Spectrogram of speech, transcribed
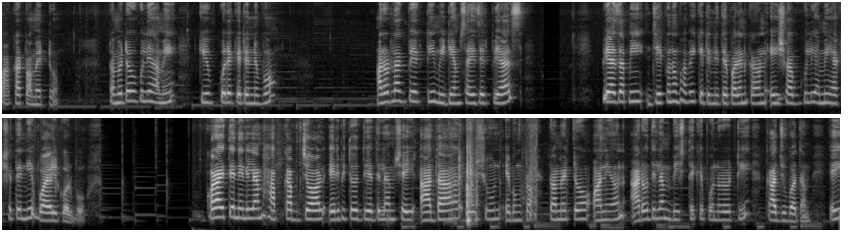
পাকা টমেটো। টমেটোগুলি আমি কিউব করে কেটে নেব। আরও লাগবে একটি মিডিয়াম সাইজের পেঁয়াজ। পেঁয়াজ আপনি যে কোনোভাবেই কেটে নিতে পারেন, কারণ এই সবগুলি আমি একসাথে নিয়ে বয়েল করব। কড়াইতে নিয়ে নিলাম হাফ কাপ জল, এর ভিতর দিয়ে দিলাম সেই আদা, রসুন এবং টমেটো, অনিয়ন, আরও দিলাম বিশ থেকে পনেরোটি কাজু বাদাম এই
